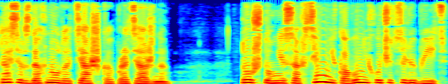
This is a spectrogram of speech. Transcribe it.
Тася вздохнула тяжко, протяжно то, что мне совсем никого не хочется любить.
